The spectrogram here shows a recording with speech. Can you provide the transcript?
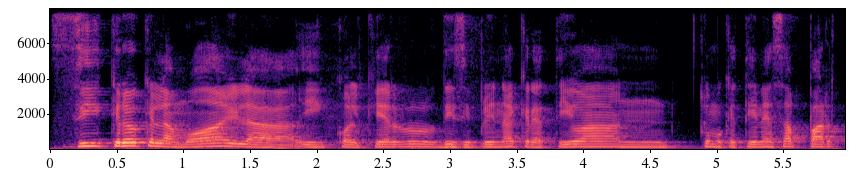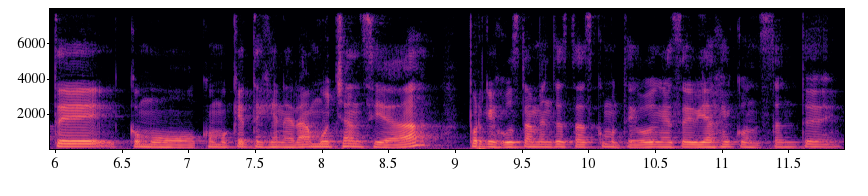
sí creo que la moda y, la, y cualquier disciplina creativa mm, como que tiene esa parte como, como que te genera mucha ansiedad porque justamente estás como te digo en ese viaje constante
